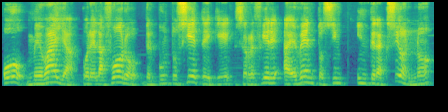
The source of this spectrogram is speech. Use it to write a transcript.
o me vaya por el aforo del punto 7, que se refiere a eventos sin interacción, ¿no?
